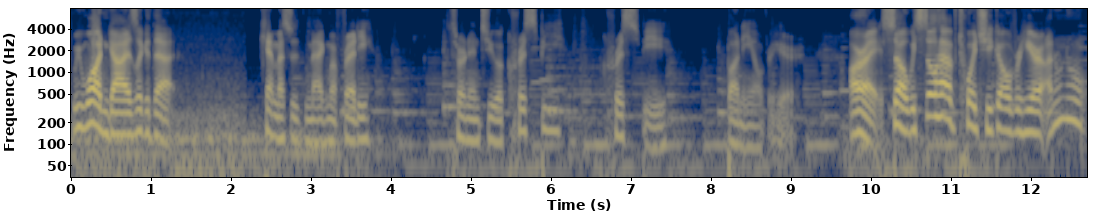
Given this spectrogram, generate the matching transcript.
We won, guys. Look at that. Can't mess with Magma Freddy. Turn into a crispy, crispy bunny over here. Alright, so we still have Toy Chica over here. I don't know.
